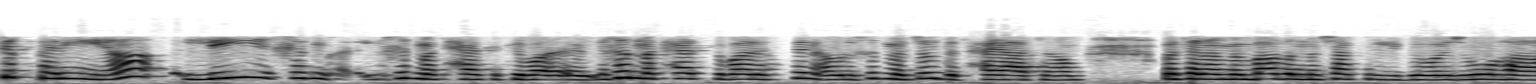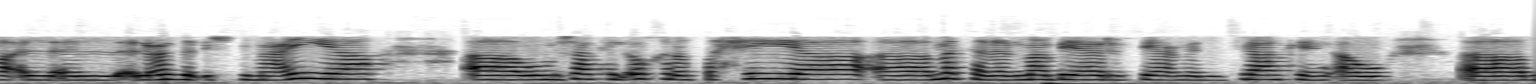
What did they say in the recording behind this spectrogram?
تقنية لخدمة لخدمة حياة كبار لخدمة حياة كبار السن أو لخدمة جودة حياتهم. مثلا من بعض المشاكل اللي بيواجهوها ال- ال- العزلة الاجتماعية آه، ومشاكل أخرى صحية آه، مثلا ما بيعرف يعمل تراكنج أو آه،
